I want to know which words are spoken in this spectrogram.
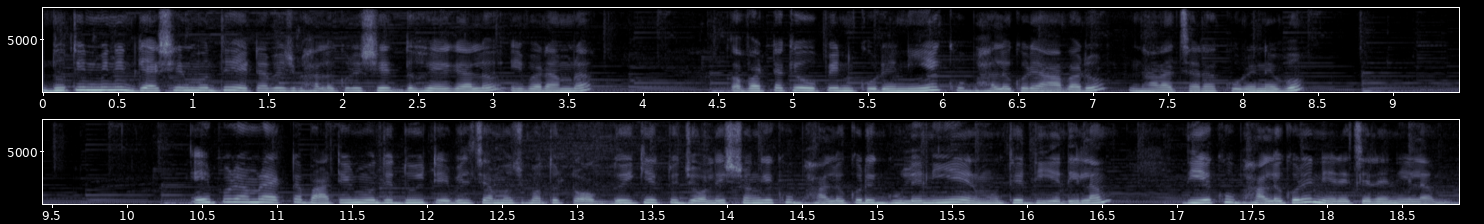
দু তিন মিনিট গ্যাসের মধ্যে এটা বেশ ভালো করে সেদ্ধ হয়ে গেল। এবার আমরা কভারটাকে ওপেন করে নিয়ে খুব ভালো করে আবারও নাড়াচাড়া করে নেব। এরপরে আমরা একটা বাটির মধ্যে দুই টেবিল চামচ মতো টক দইকে একটু জলের সঙ্গে খুব ভালো করে গুলে নিয়ে এর মধ্যে দিয়ে দিলাম। দিয়ে খুব ভালো করে নেড়ে চেড়ে নিলাম।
